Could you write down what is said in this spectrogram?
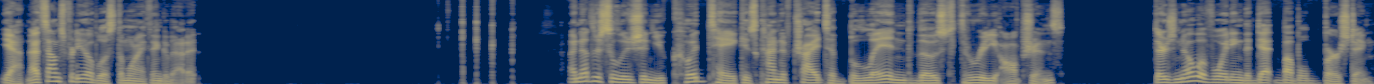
Yeah, that sounds pretty hopeless the more I think about it. Another solution you could take is kind of try to blend those three options. There's no avoiding the debt bubble bursting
